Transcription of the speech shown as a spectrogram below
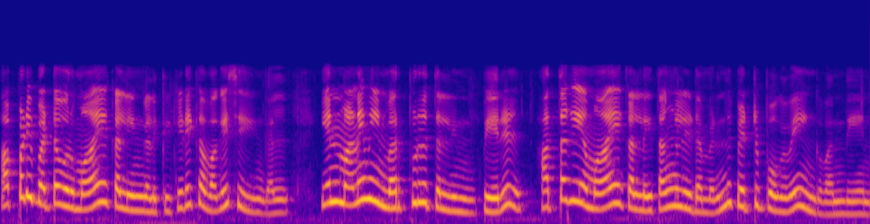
அப்படிப்பட்ட ஒரு மாயக்கல் எங்களுக்கு கிடைக்க வகை செய்யுங்கள். என் மனைவியின் வற்புறுத்தலின் பேரில் அத்தகைய மாயக்கல்லை தங்களிடமிருந்து பெற்றுப்போகவே இங்கு வந்தேன்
